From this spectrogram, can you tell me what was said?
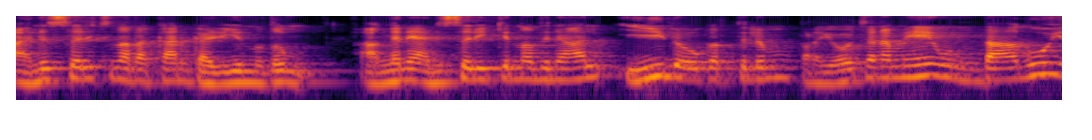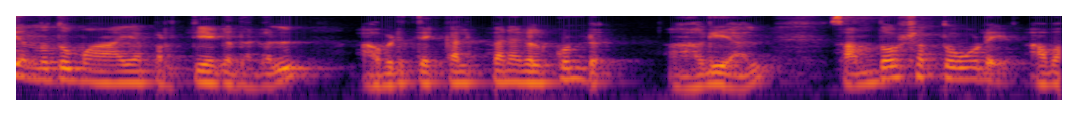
അനുസരിച്ച് നടക്കാൻ കഴിയുന്നതും അങ്ങനെ അനുസരിക്കുന്നതിനാൽ ഈ ലോകത്തിലും പ്രയോജനമേ ഉണ്ടാകൂ എന്നതുമായ പ്രത്യേകതകൾ അവിടുത്തെ കൽപ്പനകൾക്കുണ്ട്. ആകയാൽ സന്തോഷത്തോടെ അവ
